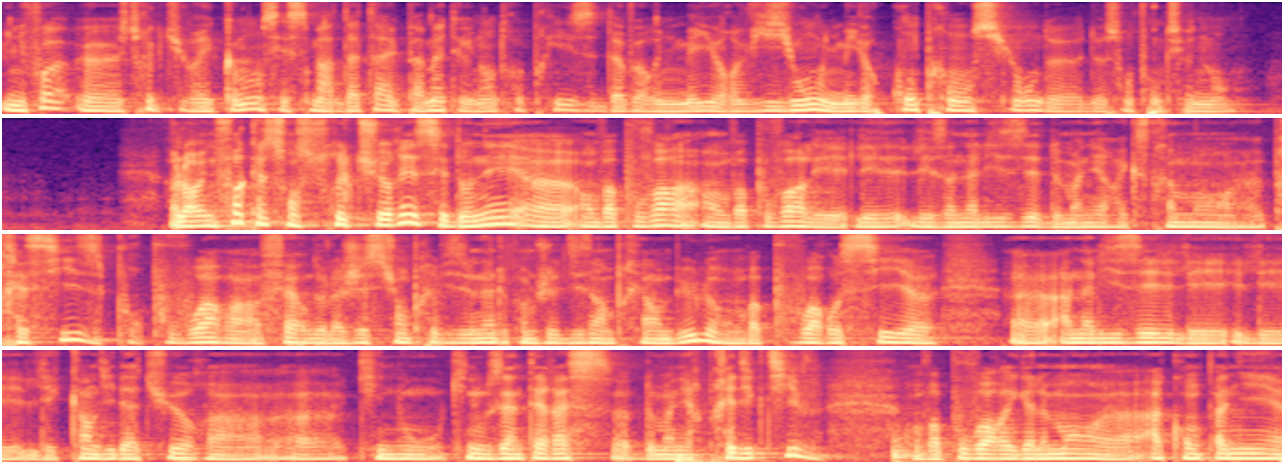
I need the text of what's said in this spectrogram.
Une fois euh, structurées, comment ces smart data elles permettent à une entreprise d'avoir une meilleure vision, une meilleure compréhension de son fonctionnement? Alors une fois qu'elles sont structurées, ces données, euh, on va pouvoir, les, analyser de manière extrêmement euh, précise pour pouvoir euh, faire de la gestion prévisionnelle, comme je le disais en préambule. On va pouvoir aussi analyser les, candidatures qui, nous, intéressent de manière prédictive. On va pouvoir également accompagner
